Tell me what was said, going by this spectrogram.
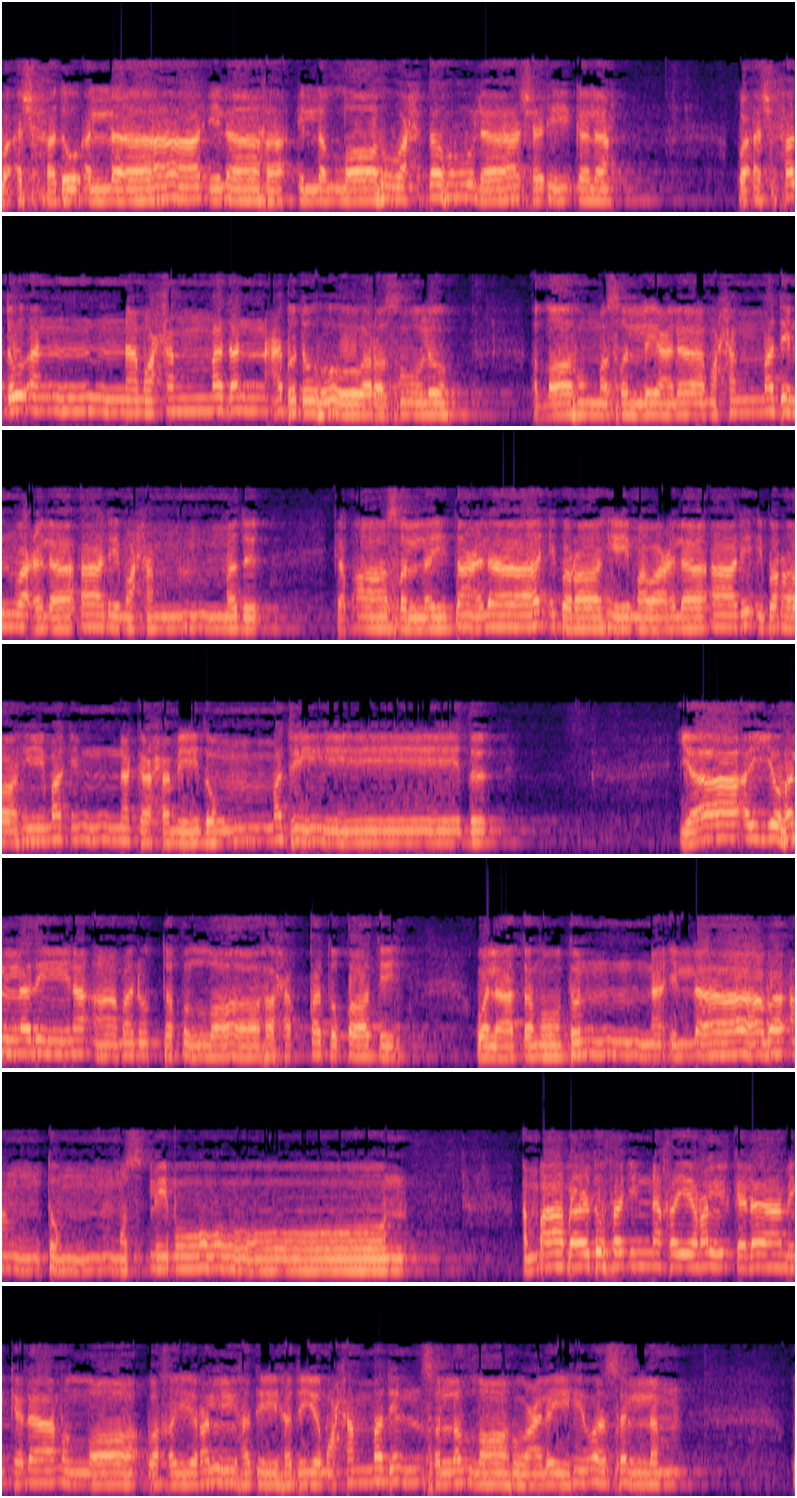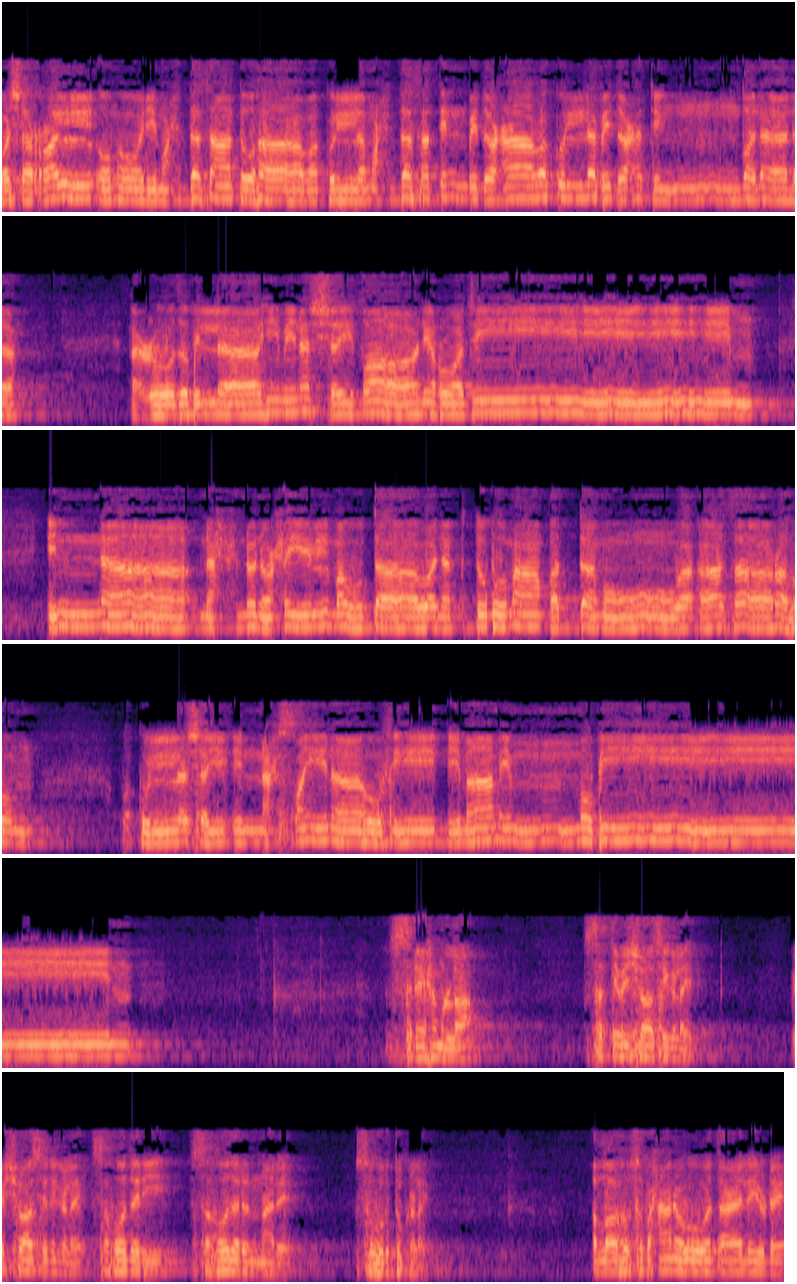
وأشهد أن لا إله إلا الله وحده لا شريك له وأشهد أن محمدا عبده ورسوله. اللهم صل على محمد وعلى آل محمد كما صليت على إبراهيم وعلى آل إبراهيم إنك حميد مجيد. يا أيها الذين آمنوا اتقوا الله حق تقاته ولا تموتن إلا وأنتم مسلمون. أما بعد فإن خير الكلام كلام الله وخير الهدي هدي محمد صلى الله عليه وسلم. وشر الأمور محدثاتها وكل محدثة بدعة وكل بدعة ضلالة. أعوذ بالله من الشيطان الرجيم. إنا نحن نحيي الموتى ونكتب ما قدموا وآثارهم. وكل شيء احصيناه في امام مبين സ്നേഹമുള്ള സത്യവിശ്വാസികളെ വിശ്വാസിനികളെ സഹോദരി സഹോദരന്മാരെ സുഹൃത്തുക്കളെ അള്ളാഹു സുബാനുഭൂവത്തായാലയുടെ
